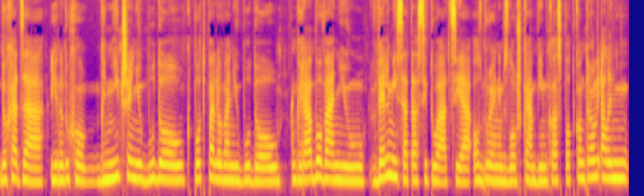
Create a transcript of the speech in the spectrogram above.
Dochádza jednoducho k ničeniu budov, k podpaľovaniu budov, k rabovaniu. Veľmi sa tá situácia ozbrojeným zložkám vymkla spod kontroly, ale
